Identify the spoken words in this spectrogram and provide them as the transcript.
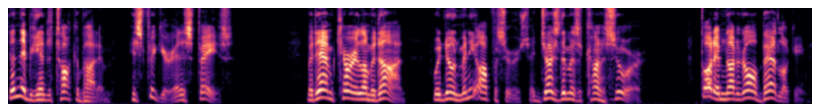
Then they began to talk about him, his figure, and his face. Madame Carre Lamadon, who had known many officers and judged them as a connoisseur, thought him not at all bad looking.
